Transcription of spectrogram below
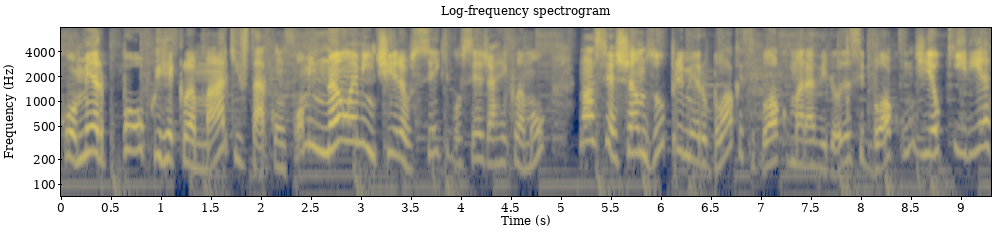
comer pouco e reclamar que estar com fome não é mentira. Eu sei que você já reclamou. Nós fechamos o primeiro bloco, esse bloco maravilhoso, esse bloco onde eu queria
